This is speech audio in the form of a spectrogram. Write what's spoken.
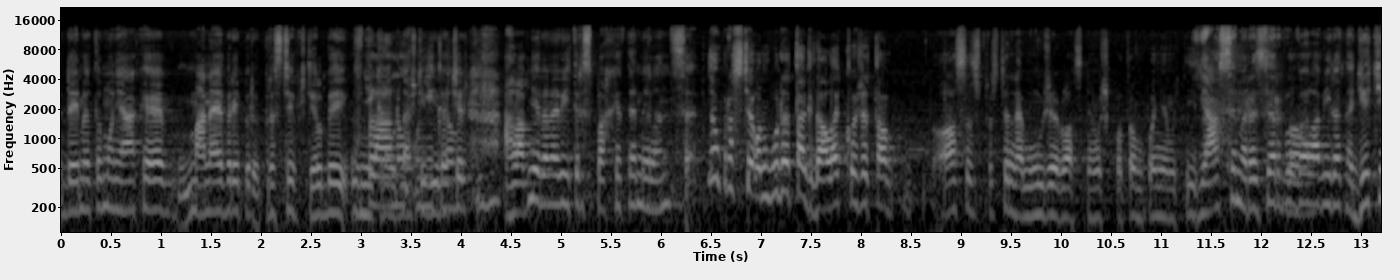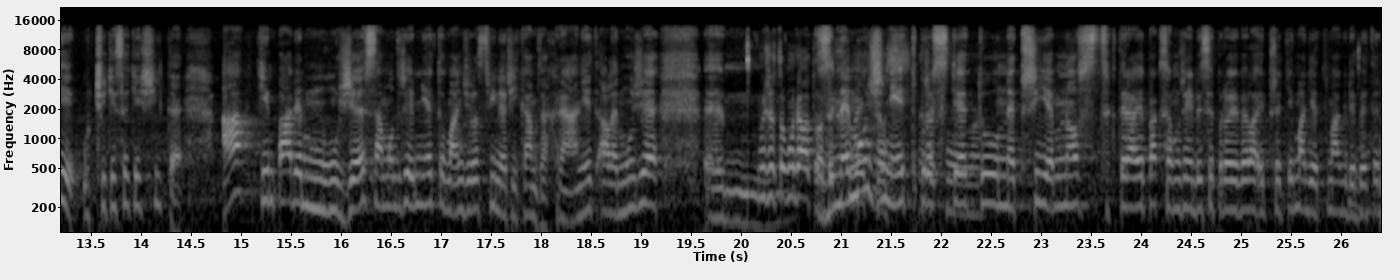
dejme tomu, nějaké manévry, prostě chtěl by uniknout na večer. Mhm. A hlavně veme vítr z plachet milence. No prostě on bude tak daleko, že ta a se prostě nemůže vlastně už potom po něm chtít. Já jsem rezervovala no. výlet na děti, určitě se těšíte. A tím pádem může samozřejmě to manželství, neříkám zachránit, ale může, um, může tomu dát znemožnit čas, prostě řekněme. tu nepříjemnost, která je pak samozřejmě by se projevila i před těma dětma, kdyby ty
